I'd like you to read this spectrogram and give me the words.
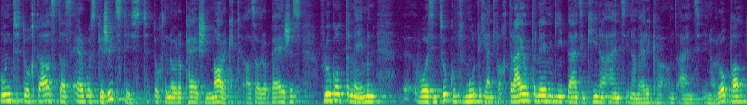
Und durch das, dass Airbus geschützt ist durch den europäischen Markt als europäisches Flugunternehmen, wo es in Zukunft vermutlich einfach drei Unternehmen gibt, eins in China, eins in Amerika und eins in Europa,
